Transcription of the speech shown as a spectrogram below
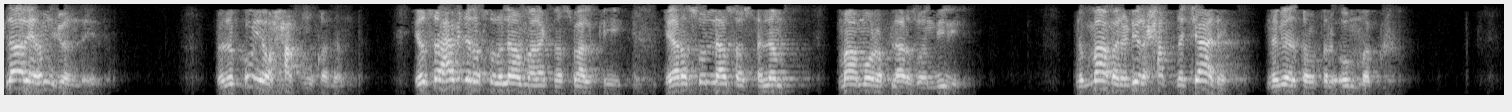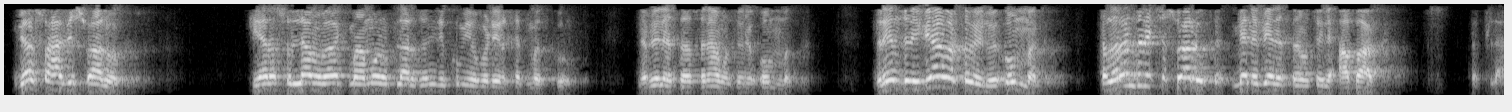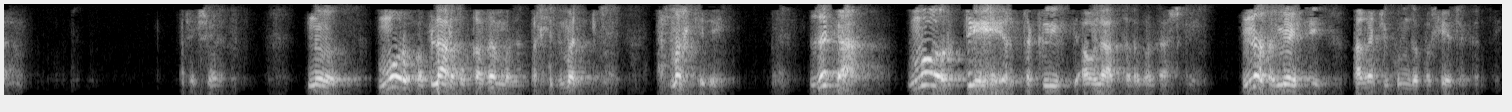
پلار هم ژوند دی نو کوم یو حق مقدم یو صحابي د رسول الله مبارک نه سوال کوي یا رسول الله صلی الله علیه وسلم ما مور پلار ژوند دي نو ما باندې ډیر حق د چا دی نبی صلی الله علیه وسلم امک بیا صحابي سوال وکړ چې یا رسول الله مبارک ما مور او پلار زنی د کوم یو ډیر خدمت کو نبی له سلام ورته امک دریم ځل بیا ورته ویل امک تلرم ځل چې سوال وکړ مې نبی له سلام ورته اباک پلار نو مور په پلار مقدمه ده په خدمت مخکې دی ځکه مور ډیر تکلیف اولاد سره برداشت کوي نه همیشتي هغه چې کوم د پخې ټکر دی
